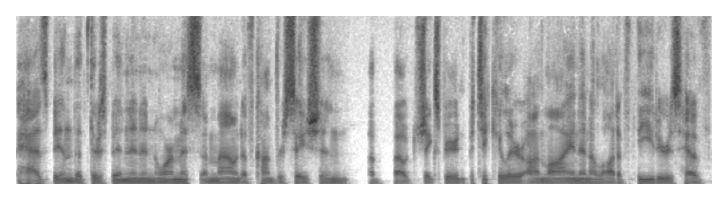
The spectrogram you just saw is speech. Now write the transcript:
has been that there's been an enormous amount of conversation about Shakespeare in particular online, and a lot of theaters have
